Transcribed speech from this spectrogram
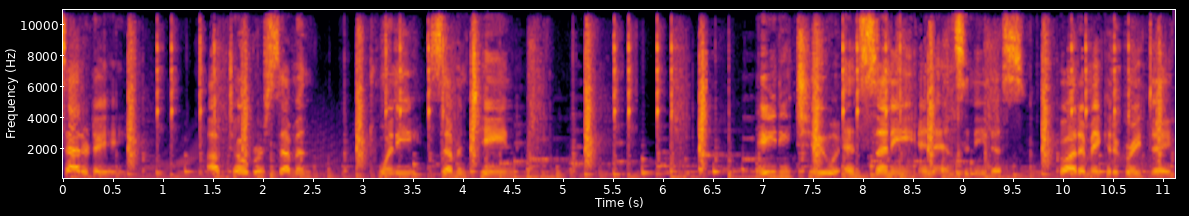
Saturday, October 7th, 2017. 82 and sunny in Encinitas. Go out and make it a great day.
